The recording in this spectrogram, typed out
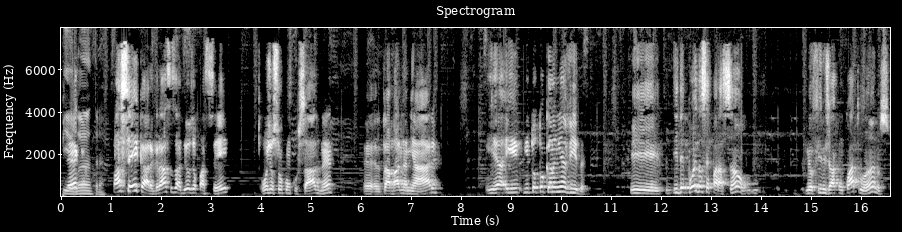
pilantra. Passei, cara. Graças a Deus eu passei. Hoje eu sou concursado, né? É, trabalho na minha área e, e, e tô tocando a minha vida. E, e depois da separação, meu filho já com quatro anos,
